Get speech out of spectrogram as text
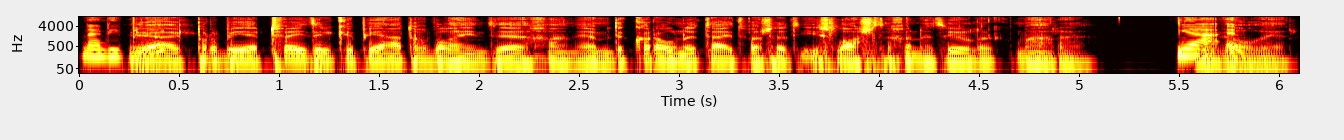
Naar die plek? ja, ik probeer twee, drie keer per jaar toch wel heen te gaan. Ja, met de coronatijd was het iets lastiger natuurlijk. Maar eh Ja, wel en, weer.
